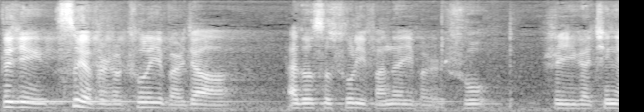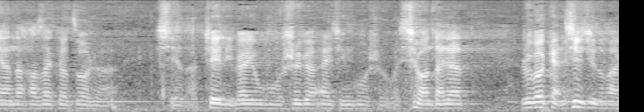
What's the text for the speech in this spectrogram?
最近四月份的时候出了一本叫艾多斯舒利凡的一本书，是一个青年的哈萨克作者写的，这里边有五十个爱情故事，我希望大家如果感兴趣的话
